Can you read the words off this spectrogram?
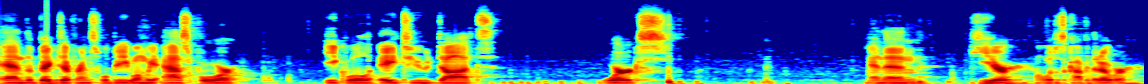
And the big difference will be when we ask for equal a2 dot works. And then here, we'll just copy that over.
